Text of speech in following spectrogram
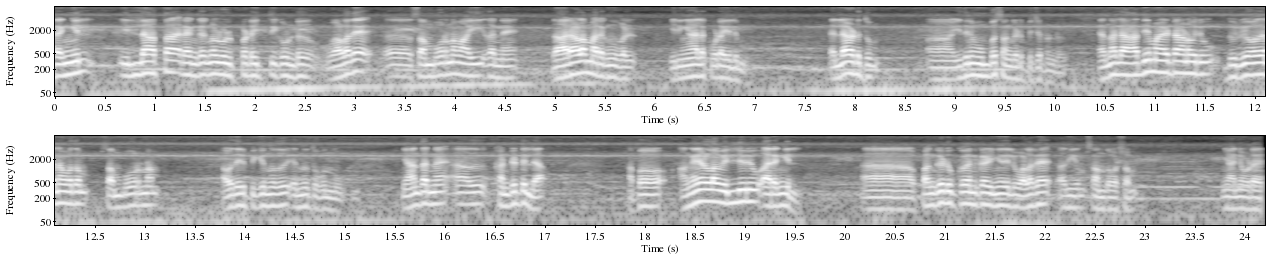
അരങ്ങിൽ ഇല്ലാത്ത രംഗങ്ങൾ ഉൾപ്പെടുത്തിക്കൊണ്ട് വളരെ സമ്പൂർണമായി തന്നെ ധാരാളം അരങ്ങുകൾ ഇരിങ്ങാലക്കുടയിലും എല്ലായിടത്തും ഇതിനു മുമ്പ് സംഘടിപ്പിച്ചിട്ടുണ്ട്. എന്നാൽ ആദ്യമായിട്ടാണ് ഒരു ദുര്യോധനവധം സമ്പൂർണം അവതരിപ്പിക്കുന്നത് എന്ന് തോന്നുന്നു. ഞാൻ തന്നെ അത് കണ്ടിട്ടില്ല. അപ്പോൾ അങ്ങനെയുള്ള വലിയൊരു അരങ്ങിൽ പങ്കെടുക്കാൻ കഴിഞ്ഞതിൽ വളരെ അധികം സന്തോഷം ഞാനിവിടെ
